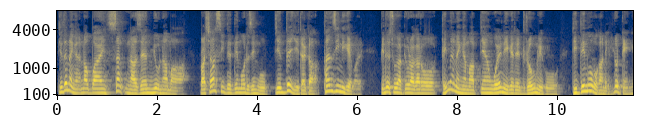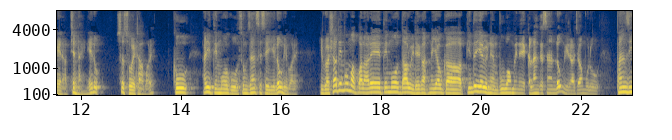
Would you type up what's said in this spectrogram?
ပြည်သက်နိုင်ငံအနောက်ပိုင်းဆန့်နာဇန်မြို့နားမှာရုရှားစီးတဲ့တင်မောတစ်စင်းကိုပြင်သစ်ရေတပ်ကဖမ်းဆီးမိခဲ့ပါတယ်။ပြင်သစ်ဆိုရပြောတာကတော့ဒိမတ်နိုင်ငံမှာပြန်ဝဲနေခဲ့တဲ့ drone တွေကိုဒီသင်းမောပေါ်ကနေလွတ်တင်ခဲ့တာဖြစ်နိုင်တယ်လို့ဆွဆွဲထားပါတယ်။ခုအဲ့ဒီသင်းမောကိုစုံစမ်းစစ်ဆေးရေးလုပ်နေပါတယ်။ဒီရုရှားသင်းမောမှာပါလာတဲ့သင်းမောသားတွေကနှစ်ယောက်ကပြင်သစ်ရဲတွေနဲ့ပူးပေါင်းမင်းနဲ့ဂလန်ကဆန်လုပ်နေတာကြောင့်မို့လို့ ဖန်စီ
